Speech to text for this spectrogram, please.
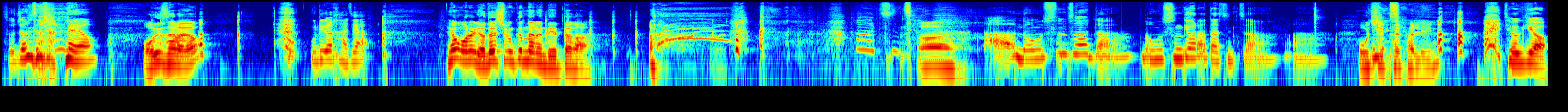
소주 한잔 할래요? 어디 살아요? 우리가 가자. 형 오늘 8시면 끝나는데 이따가 아 진짜. 아, 아 너무 순수하다. 너무 순결하다 진짜. 아. 5788님 저기요.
